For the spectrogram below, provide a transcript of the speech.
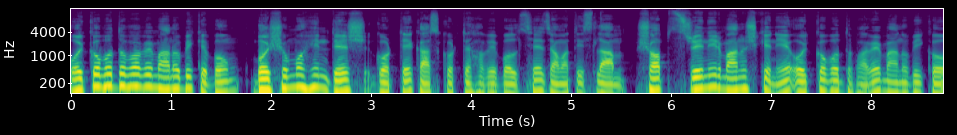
ঐক্যবদ্ধভাবে মানবিক এবং বৈষম্যহীন দেশ গড়তে কাজ করতে হবে বলছে জামাত ইসলাম। সব শ্রেণির মানুষকে নিয়ে ঐক্যবদ্ধভাবে মানবিক ও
